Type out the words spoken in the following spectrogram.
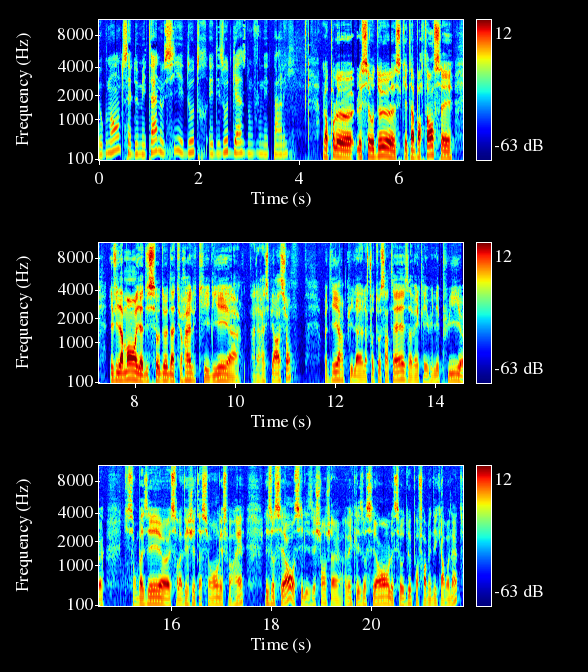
augmente, celle de méthane aussi et d'autres et des autres gaz dont vous venez de parler? Alors pour le, le CO2, ce qui est important, c'est évidemment il y a du CO2 naturel qui est lié à, la respiration, on va dire, puis la, photosynthèse avec les, puits euh, qui sont basés euh, sur la végétation, les forêts, les océans aussi, les échanges euh, avec les océans, le CO2 pour former des carbonates.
